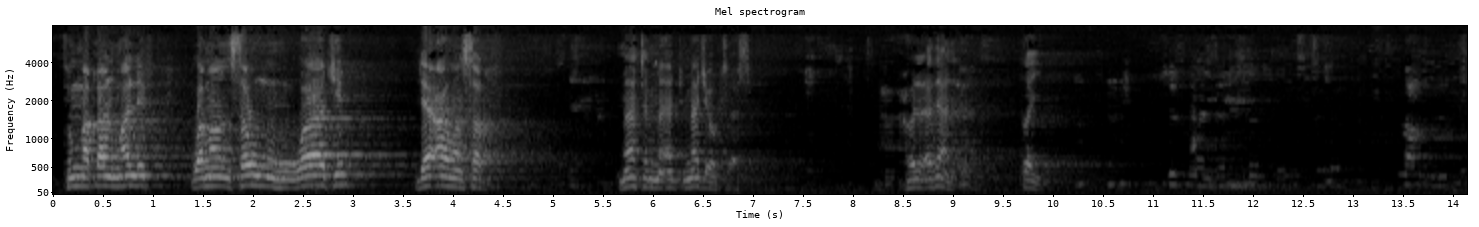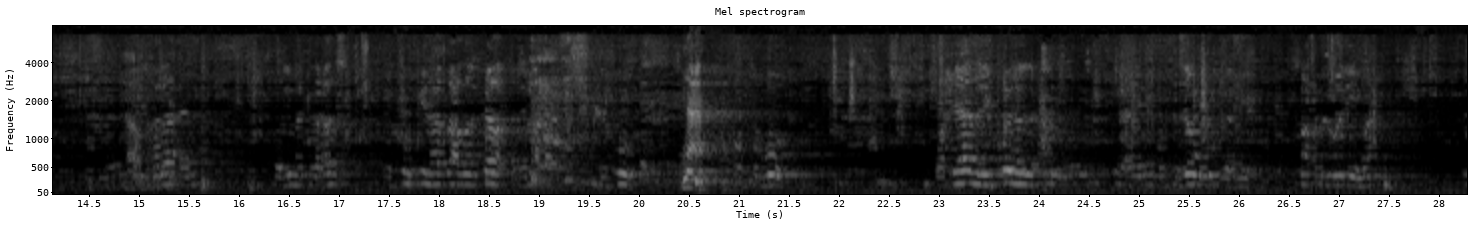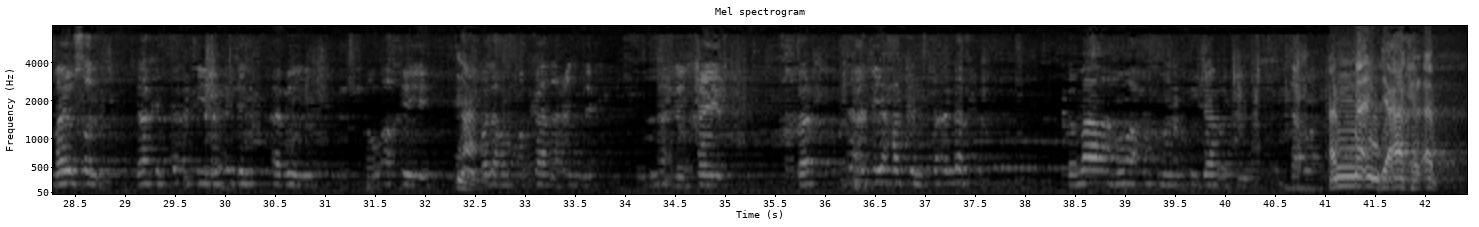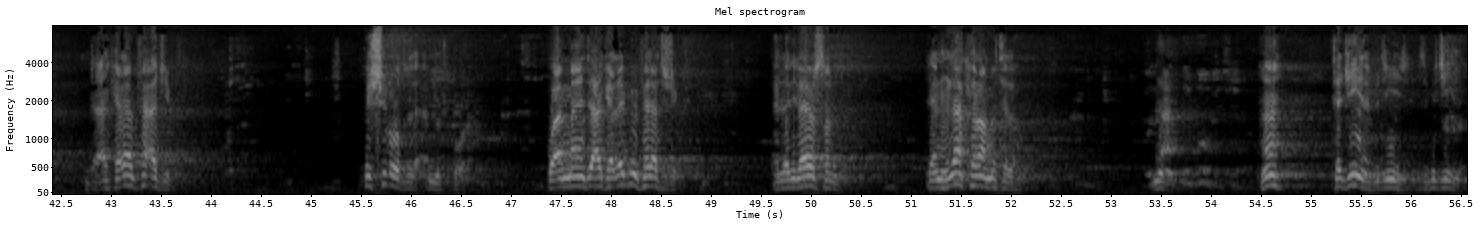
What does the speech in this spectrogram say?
ثم قال المؤلف ومن صومه واجب دعا وانصرف. ما تم ما جاوبت أسأل حول الأذان. طيب. بعض البلائم العرس يكون فيها بعض الفرق نعم. والطبوع وأحيانا يكون يعني المتزوج يعني صاحب الوليمة ما يصلي لكن تأتي لاجل أبيه أو أخيه نعم. ولهم مكانه عندك من أهل الخير فتأتي حتى تالفت فما هو حكم إجابة الدعوة؟ أما إن دعاك الأب دعاك الأب فأجب. بالشروط المذكورة. وأما إن دعاك الابن فلا تجب الذي لا يصلي لأنه لا كرامة له. نعم. ها؟ تجينا بجينا بجينا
